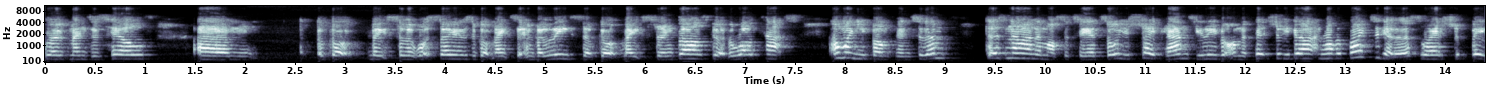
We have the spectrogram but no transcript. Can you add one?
Grove Menzieshill. Um, I've got mates still at Watstones, I've got mates at Inverleith, I've got mates still in Glasgow at the Wildcats, and when you bump into them, there's no animosity at all. You shake hands, you leave it on the pitch, and you go out and have a pint together. That's the way it should be.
